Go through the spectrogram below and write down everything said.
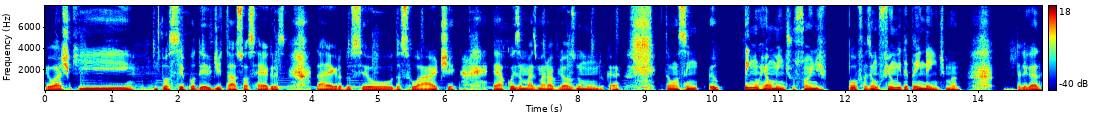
Eu acho que você poder editar suas regras, da regra do seu, da sua arte, é a coisa mais maravilhosa do mundo, cara. Então, assim, eu tenho realmente o sonho de, pô, fazer um filme independente, mano. Tá ligado?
